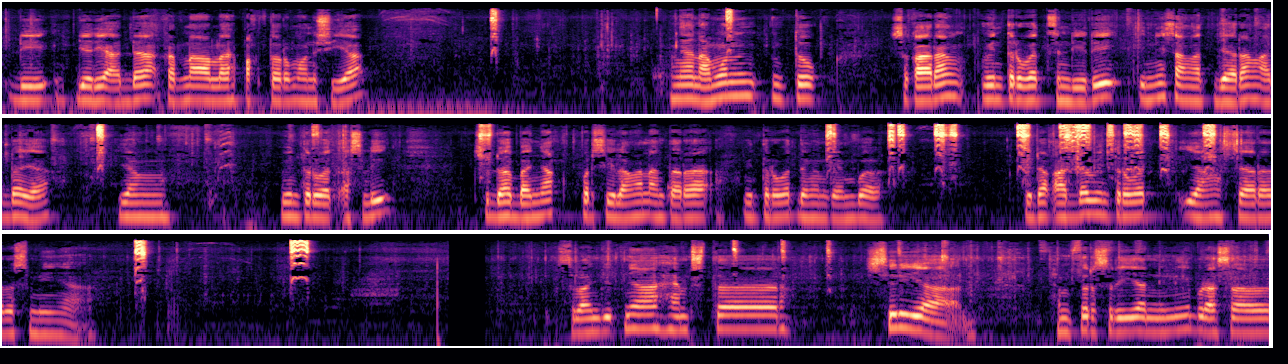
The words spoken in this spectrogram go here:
di, jadi ada karena oleh faktor manusia. Nah namun untuk sekarang winter wet sendiri ini sangat jarang ada ya yang winter wet asli. Sudah banyak persilangan antara winter wet dengan Campbell tidak ada winter wet yang secara resminya selanjutnya hamster Syrian hamster Syrian ini berasal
